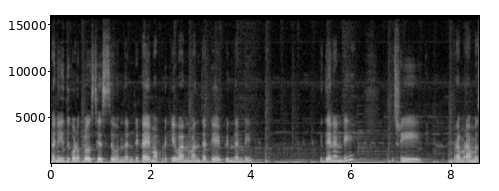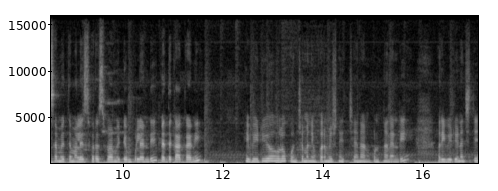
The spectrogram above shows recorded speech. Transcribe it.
కానీ ఇది కూడా క్లోజ్ చేస్తే ఉందండి. టైం అప్పటికి వన్ వన్ థర్టీ అయిపోయిందండి. ఇదేనండి శ్రీ భ్రమరాంబ సమేత మల్లేశ్వర స్వామి టెంపుల్ అండి పెద్ద కాకాని. ఈ వీడియోలో కొంచెమని ఇన్ఫర్మేషన్ ఇచ్చాను అనుకుంటున్నానండి. మరి ఈ వీడియో నచ్చితే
